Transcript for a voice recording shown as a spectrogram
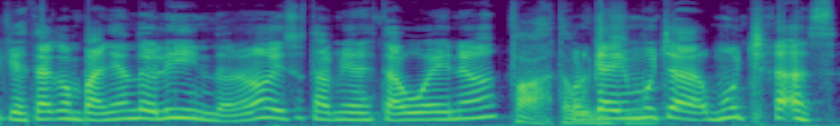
que está acompañando lindo, ¿no? Eso también está bueno. Fa, está porque hay muchas muchas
